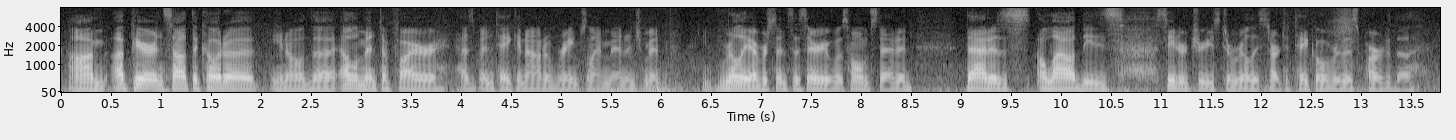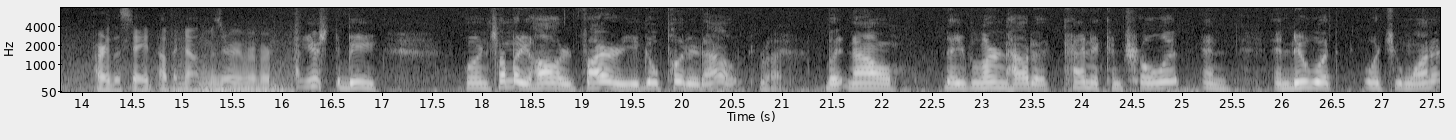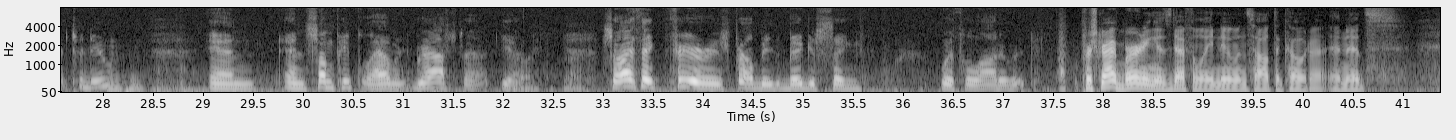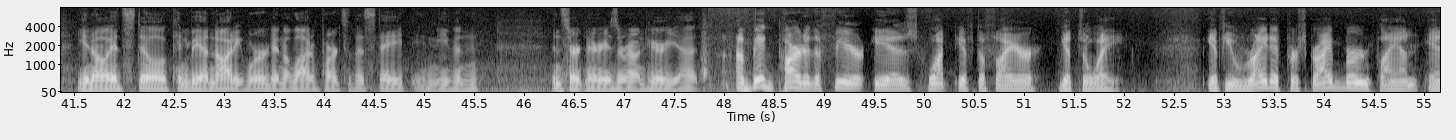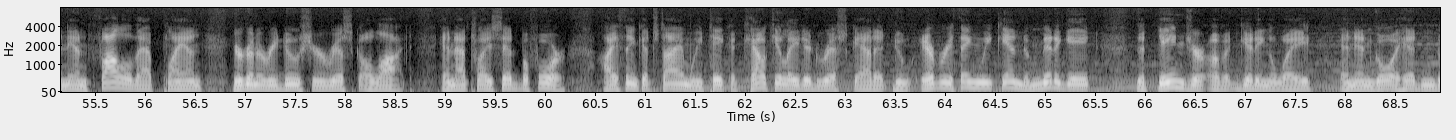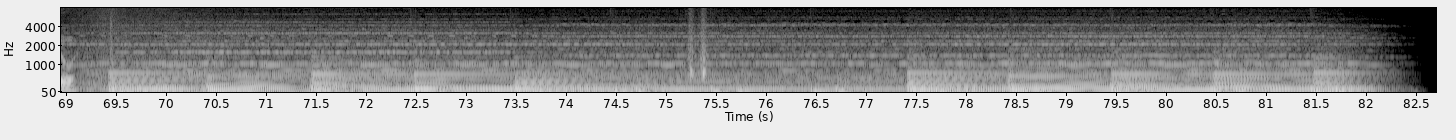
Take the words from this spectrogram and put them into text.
Um, up here in South Dakota, you know, the element of fire has been taken out of rangeland management really ever since this area was homesteaded. That has allowed these cedar trees to really start to take over this part of the part of the state up and down the Missouri River. It used to be when somebody hollered fire, you go put it out. Right. But now they've learned how to kind of control it and and do what what you want it to do. Mm-hmm. And and some people haven't grasped that yet. Right, right. So I think fear is probably the biggest thing with a lot of it. Prescribed burning is definitely new in South Dakota, and it's, you know, it still can be a naughty word in a lot of parts of the state, and even in certain areas around here yet. A big part of the fear is what if the fire gets away? If you write a prescribed burn plan and then follow that plan, you're going to reduce your risk a lot. And that's what I said before. I think it's time we take a calculated risk at it, do everything we can to mitigate the danger of it getting away, and then go ahead and do it.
